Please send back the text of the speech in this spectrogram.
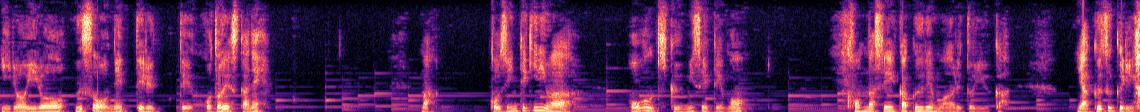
いろいろ嘘を練ってるってことですかね。まあ、個人的には、大きく見せても、こんな性格でもあるというか、役作りが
